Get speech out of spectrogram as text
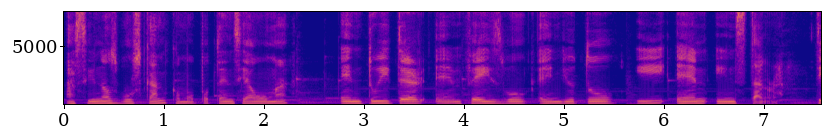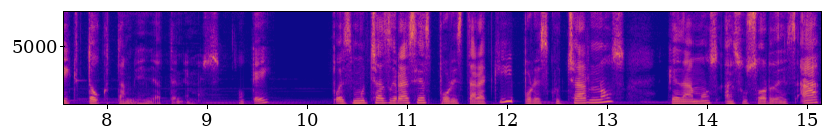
así nos buscan como Potencia Uma, en Twitter, en Facebook, en YouTube y en Instagram. TikTok también ya tenemos, ¿ok? Pues muchas gracias por estar aquí, por escucharnos quedamos a sus órdenes. Ah,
